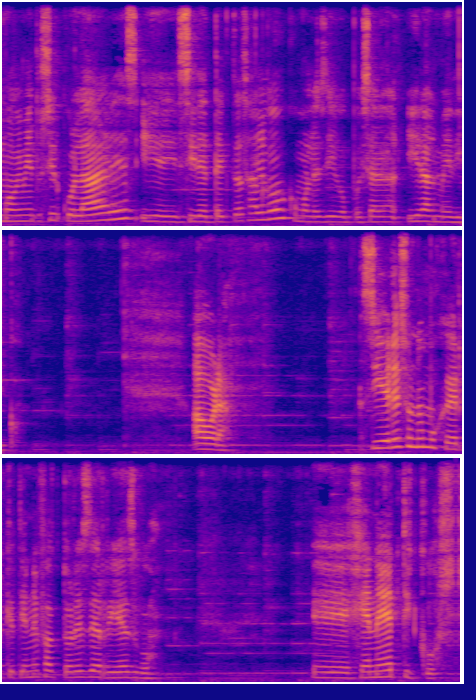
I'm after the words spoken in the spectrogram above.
movimientos circulares y si detectas algo, como les digo, pues ir al médico. Ahora, si eres una mujer que tiene factores de riesgo eh, genéticos,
